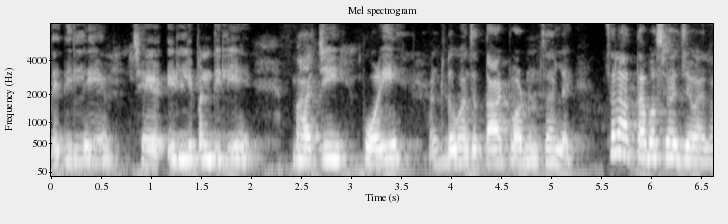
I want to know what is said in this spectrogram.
ते दिले. आहे शे इडली पण दिली आहे भाजी पोळी आणि दोघांचं ताट वाढून झालं आहे चला आता बसूया जेवायला.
